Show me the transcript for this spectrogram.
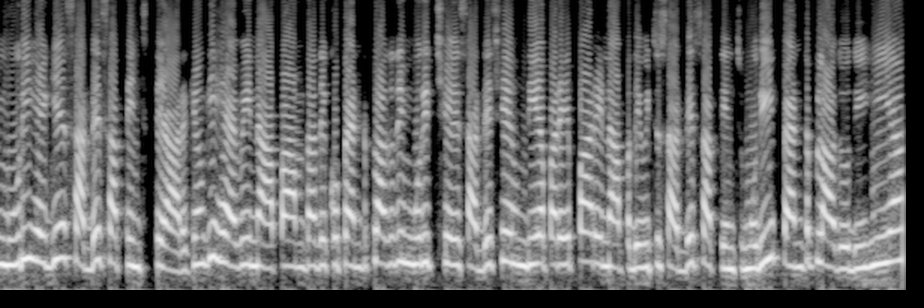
ਮੂਰੀ ਹੈਗੀ ਹੈ 7.5 ਇੰਚ ਤਿਆਰ, ਕਿਉਂਕਿ ਹੈਵੀ ਨਾਪ ਆਮ ਤਾਂ ਦੇਖੋ ਪੈਂਟ ਪਲਾਜ਼ੋ ਦੀ ਮੂਰੀ 6 6.5 ਹੁੰਦੀ ਆ, ਪਰ ਇਹ ਭਾਰੇ ਨਾਪ ਦੇ ਵਿੱਚ 7.5 ਇੰਚ ਮੂਰੀ ਪੈਂਟ ਪਲਾਜ਼ੋ ਦੀ ਹੀ ਆ।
